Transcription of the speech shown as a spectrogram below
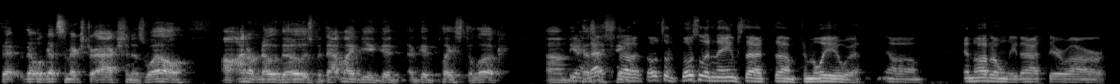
that that will get some extra action as well. Uh, I don't know those, but that might be a good a good place to look. Um, because yeah, that's, I think uh, those are those are the names that I'm familiar with. Um, and not only that, there are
